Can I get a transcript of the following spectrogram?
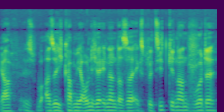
Ja, also ich kann mich auch nicht erinnern, dass er explizit genannt wurde.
